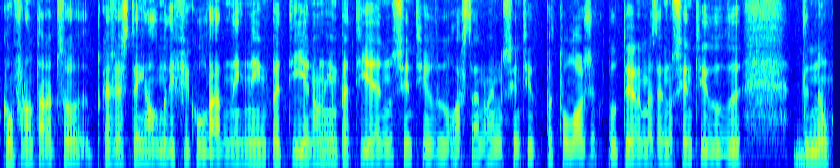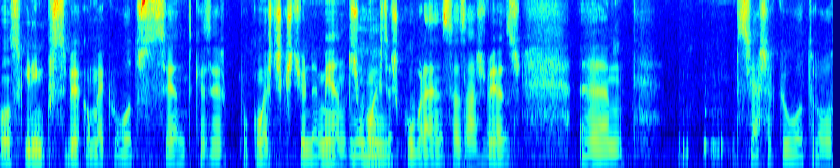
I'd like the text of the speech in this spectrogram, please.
confrontar a pessoa, porque às vezes tem alguma dificuldade na, na, empatia, não na empatia no sentido, lá está, não é no sentido patológico do termo, mas é no sentido de, de não conseguirem perceber como é que o outro se sente, quer dizer, com estes questionamentos, uhum. com estas cobranças às vezes. Um, se acha que o outro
